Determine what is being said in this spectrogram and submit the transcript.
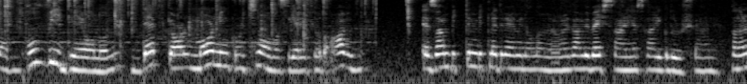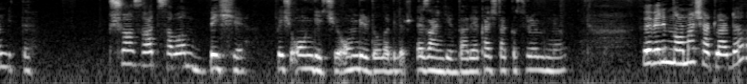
Ya bu videonun Death Girl Morning Routine olması gerekiyordu. Abi ezan bitti mi bitmedi mi emin olamıyorum. O yüzden bir 5 saniye saygı duruşu yani. Sanırım bitti. Şu an saat sabahın 5'i. 5'i 10 geçiyor. 11 de olabilir. Ezan girdi araya. Kaç dakika süre bilmiyorum. Ve benim normal şartlarda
